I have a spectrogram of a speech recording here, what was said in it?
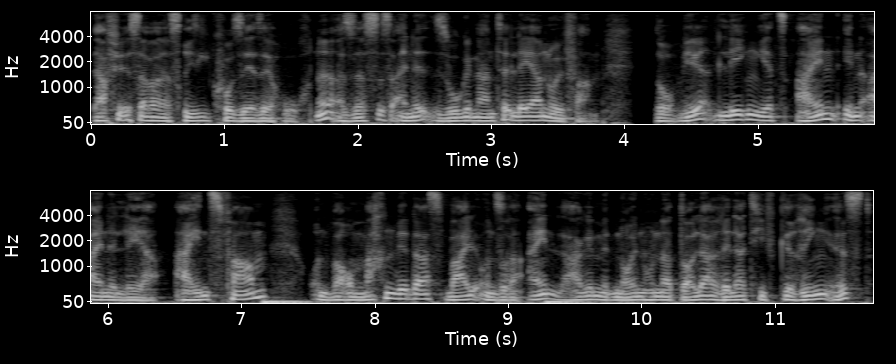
Dafür ist aber das Risiko sehr, sehr hoch. Ne? Also das ist eine sogenannte Layer 0 Farm. So, wir legen jetzt ein in eine Layer 1 Farm. Und warum machen wir das? Weil unsere Einlage mit 900 Dollar relativ gering ist.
